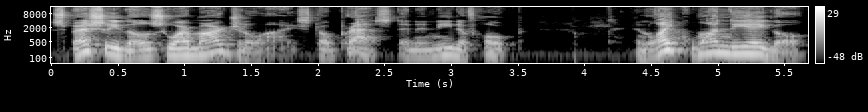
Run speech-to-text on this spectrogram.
especially those who are marginalized, oppressed, and in need of hope. And like Juan Diego,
